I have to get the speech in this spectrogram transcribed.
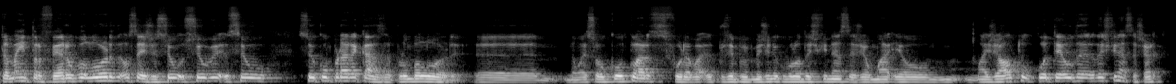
também interfere o valor, ou seja, se eu, se eu, se eu, se eu comprar a casa por um valor, não é só o que claro, se for, por exemplo, imagina que o valor das finanças é o mais, é o mais alto, quanto é o da, das finanças, certo?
